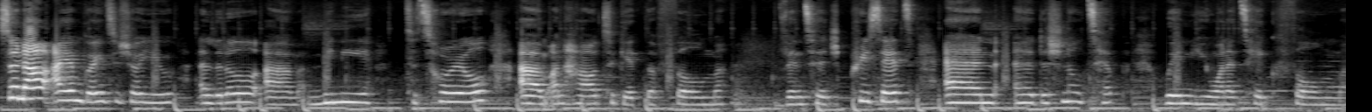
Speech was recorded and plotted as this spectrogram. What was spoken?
So now I am going to show you a little um, mini tutorial um, on how to get the film vintage presets and an additional tip when you want to take film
